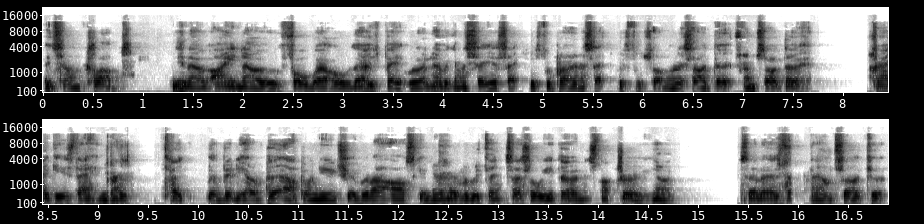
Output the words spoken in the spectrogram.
in some clubs. You know, I know full well those people are never going to see a Sex Pistol playing a Sex Pistol song unless I do it for them. So I'll do it. Drag is then they take the video and put it up on YouTube without asking you, and everybody thinks that's all you do, and it's not true. You know, so there's that downside to it.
